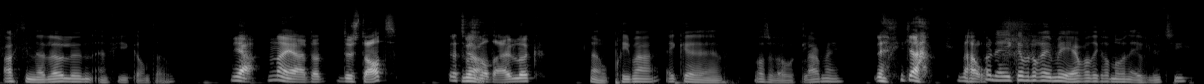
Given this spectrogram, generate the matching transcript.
18 Alolan en 4 Kanto. Ja, nou ja, dat, dus dat. Dat was Ja. wel duidelijk. Nou, prima. Ik uh, was er wel weer klaar mee. ja, nou. Oh nee, ik heb er nog één meer, want ik had nog een evolutie.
